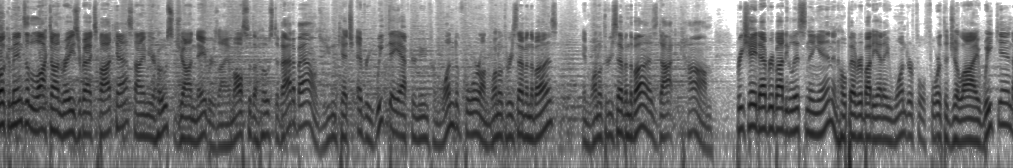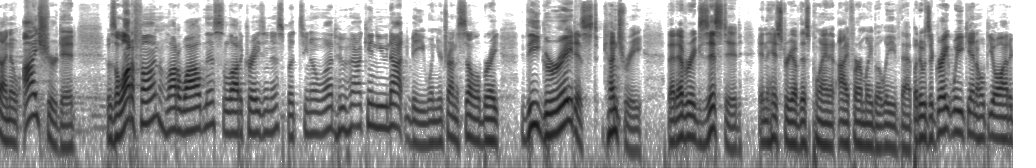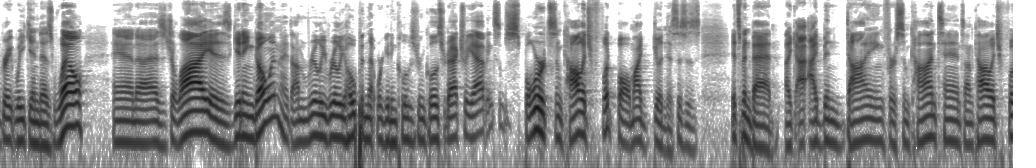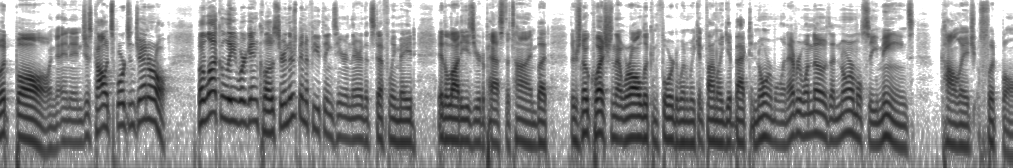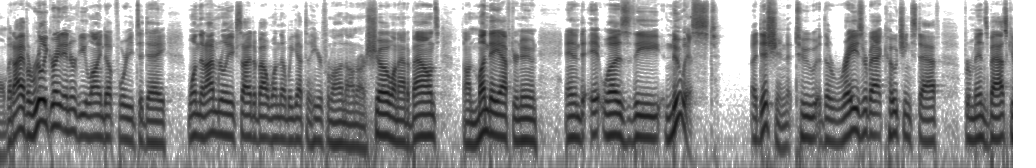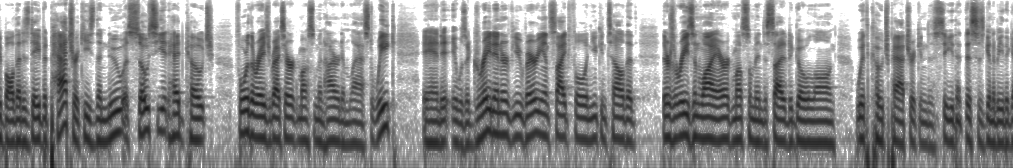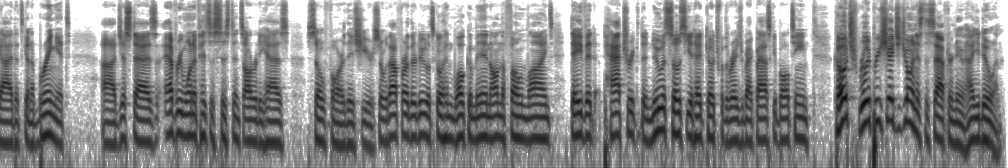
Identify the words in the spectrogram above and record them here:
Welcome into the Locked On Razorbacks podcast. I am your host, John Neighbors. I am also the host of Out of Bounds. You can catch every weekday afternoon from 1 to 4 on 1037 The Buzz and 1037thebuzz.com. Appreciate everybody listening in and hope everybody had a wonderful 4th of July weekend. I know I sure did. It was a lot of fun, a lot of wildness, a lot of craziness, but you know what? Who how can you not be when you're trying to celebrate the greatest country that ever existed in the history of this planet. I firmly believe that. But it was a great weekend. I hope you all had a great weekend as well. And uh, as July is getting going, I'm really, really hoping that we're getting closer and closer to actually having some sports, some college football. My goodness, this is it's been bad. Like I, have been dying for some content on college football and, and, and just college sports in general. But luckily, we're getting closer, and there's been a few things here and there that's definitely made it a lot easier to pass the time. But there's no question that we're all looking forward to when we can finally get back to normal. And everyone knows that normalcy means college football. But I have a really great interview lined up for you today, one that I'm really excited about, one that we got to hear from on, on our show on Out of Bounds on Monday afternoon. And it was the newest addition to the Razorback coaching staff for men's basketball. That is David Patrick. He's the new associate head coach for the Razorbacks. Eric Musselman hired him last week, and it, it, was a great interview, very insightful, and you can tell that there's a reason why Eric Musselman decided to go along with Coach Patrick and to see that this is going to be the guy that's going to bring it uh, just as every one of his assistants already has so far this year. So, without further ado, let's go ahead and welcome in on the phone lines David Patrick, the new associate head coach for the Razorback basketball team. Coach, really appreciate you joining us this afternoon. How you doing?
